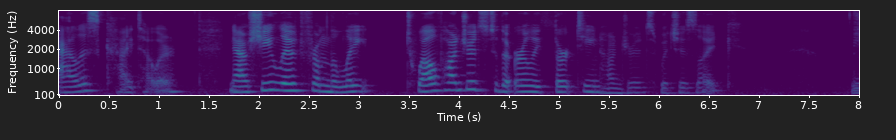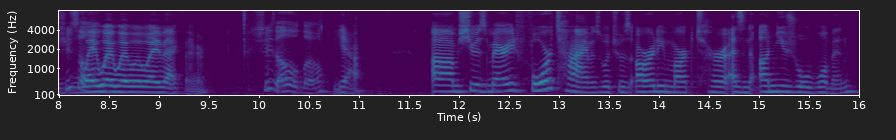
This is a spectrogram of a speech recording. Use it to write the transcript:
Alice Kyteler. Now she lived from the late 1200s to the early 1300s, which is like She's way, old. way, way, way, way back there. She's old though. Yeah. Um, she was married four times, which was already marked her as an unusual woman.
